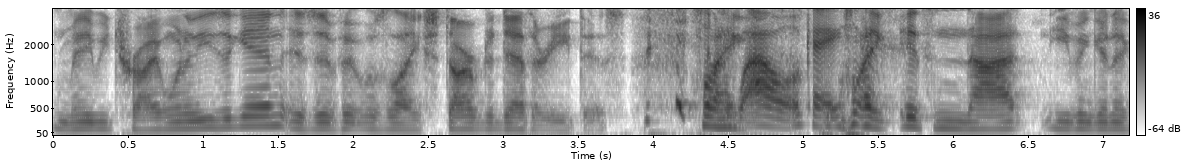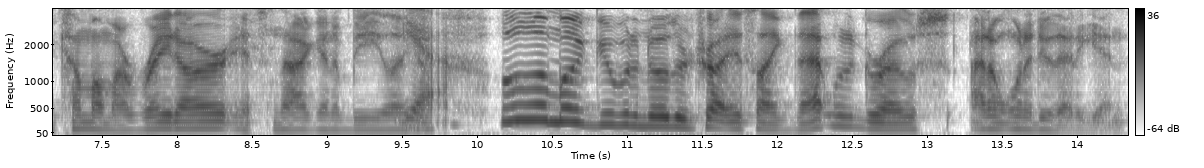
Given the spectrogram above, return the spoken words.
maybe try one of these again is if it was like starve to death or eat this. Like, wow, okay. Like it's not even gonna come on my radar. It's not gonna be like, Yeah. oh, I might give it another try. It's like that was gross. I don't want to do that again.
